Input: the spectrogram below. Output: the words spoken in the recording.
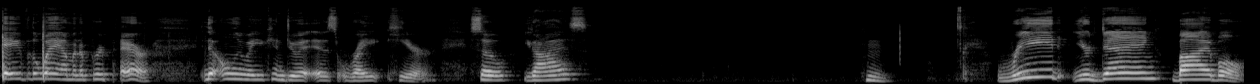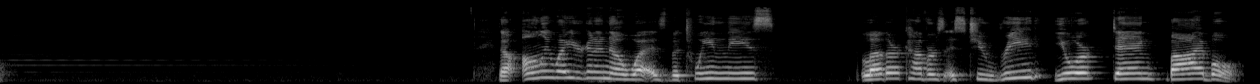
pave the way. I'm going to prepare. The only way you can do it is right here. So, you guys, hmm. Read your dang Bible. The only way you're going to know what is between these leather covers is to read your dang Bible.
